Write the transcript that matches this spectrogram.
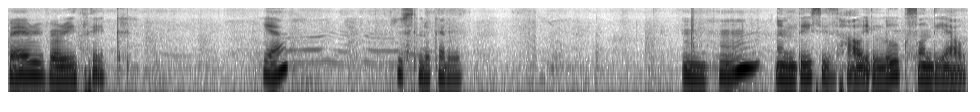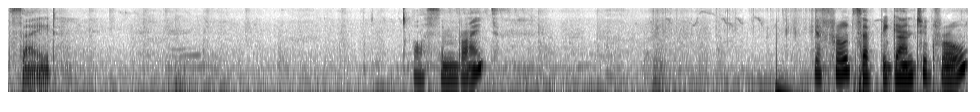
Very, very thick yeah just look at it mm-hmm and this is how it looks on the outside awesome right? The fruits have begun to grow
